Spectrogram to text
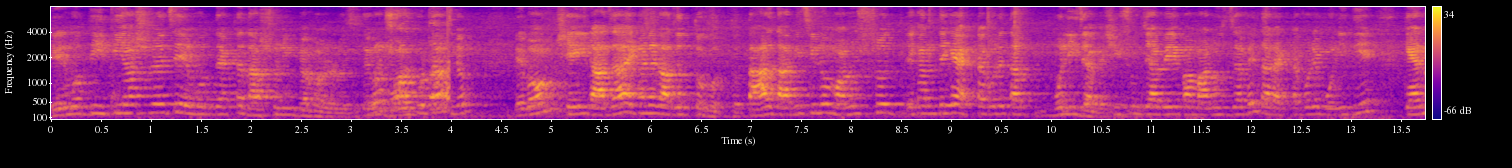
এর মধ্যে ইতিহাস রয়েছে এর মধ্যে একটা দার্শনিক ব্যাপার রয়েছে। এবং গল্পটা ছিল এবং সেই রাজা এখানে রাজত্ব করত। তার দাবি ছিল মানুষ এখান থেকে একটা করে তার বলি যাবে। শিশু যাবে বা মানুষ যাবে, তার একটা করে বলি দিয়ে কেন?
